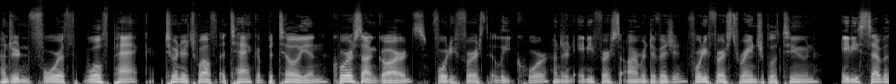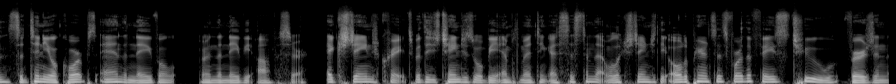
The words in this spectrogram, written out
104th Wolf Pack, 212th Attack Battalion, Coruscant Guards, 41st Elite Corps, 181st Armor Division, 41st Ranger Platoon, 87th Sentinel Corps, and the Naval or the Navy officer. Exchange crates. With these changes, we'll be implementing a system that will exchange the old appearances for the Phase 2 version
